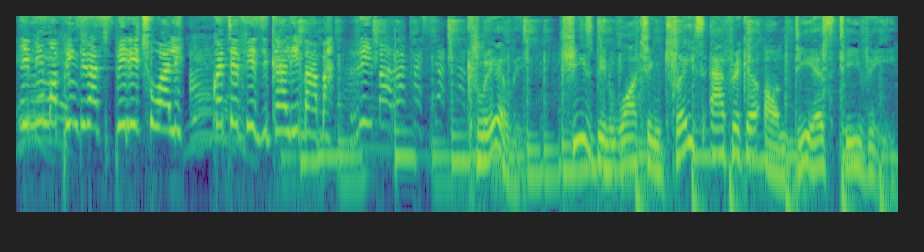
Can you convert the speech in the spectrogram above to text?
Imi mopindira spiritually kwete physically baba. Riba rakashata. Clearly, she's been watching Trace Africa on DSTV.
